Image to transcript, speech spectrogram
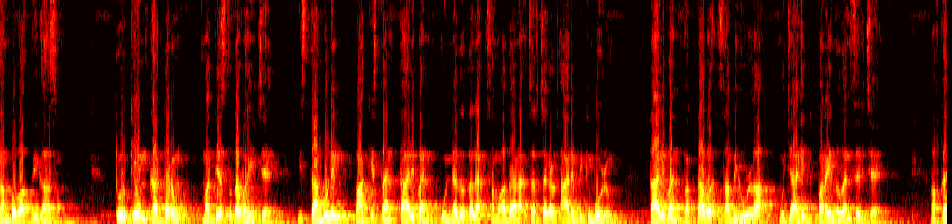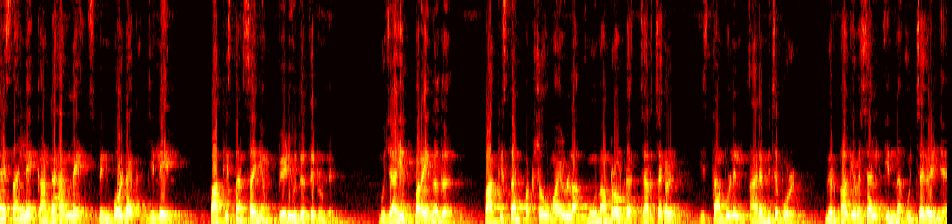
സംഭവ വികാസം. തുർക്കിയും ഖത്തറും മധ്യസ്ഥത വഹിച്ച് ഇസ്താംബുളിൽ പാകിസ്ഥാൻ താലിബാൻ ഉന്നതതല സമാധാന ചർച്ചകൾ ആരംഭിക്കുമ്പോഴും താലിബാൻ വക്താവ് സബിഹുള്ള മുജാഹിദ് പറയുന്നതനുസരിച്ച് അഫ്ഗാനിസ്ഥാനിലെ കാണ്ടഹാറിലെ സ്പിൻബോൾഡാക് ജില്ലയിൽ പാകിസ്ഥാൻ സൈന്യം വെടിയുതിർത്തിട്ടുണ്ട്. മുജാഹിദ് പറയുന്നത് പാകിസ്ഥാൻ പക്ഷവുമായുള്ള മൂന്നാം റൗണ്ട് ചർച്ചകൾ ഇസ്താംബുളിൽ ആരംഭിച്ചപ്പോൾ നിർഭാഗ്യവശാൽ ഇന്ന് ഉച്ച കഴിഞ്ഞ്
